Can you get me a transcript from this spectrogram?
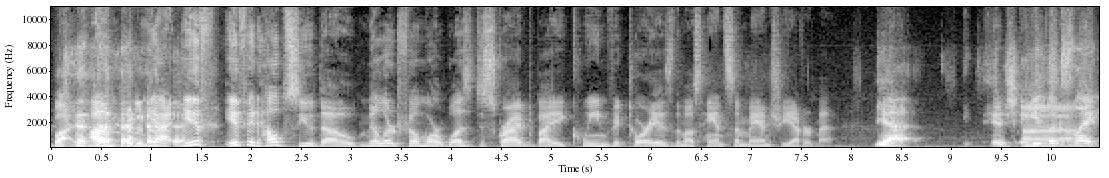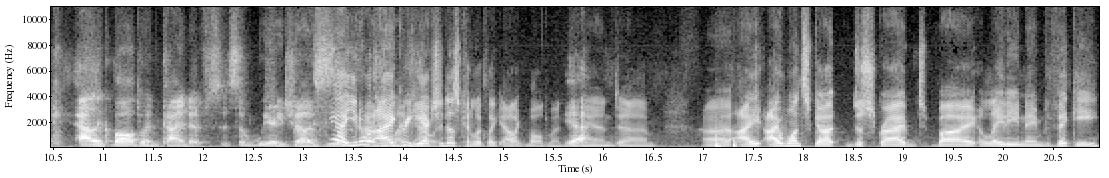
but Um, yeah, if if it helps you though, Millard Fillmore was described by Queen Victoria as the most handsome man she ever met. Yeah, It- he Uh, looks like Alec Baldwin, kind of. It's a weird He choice. does. yeah, you know what? kinda I like agree. he Alec. actually does kind of look like Alec Baldwin. Yeah. And um, uh, I I once got described by a lady named Vicky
